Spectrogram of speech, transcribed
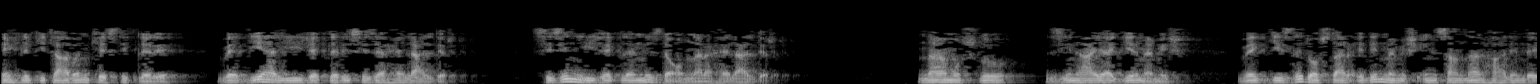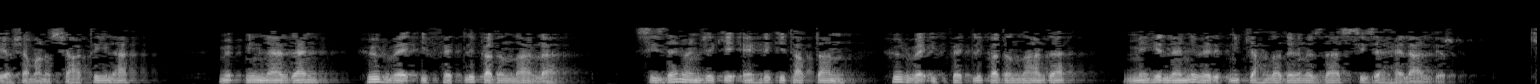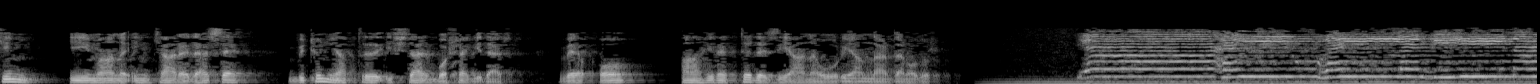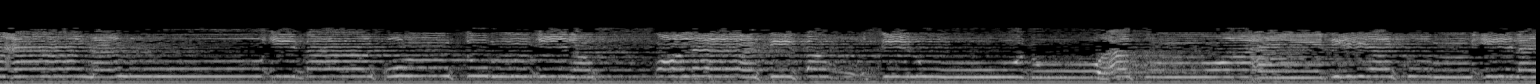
Ehli kitabın kestikleri ve diğer yiyecekleri size helaldir. Sizin yiyecekleriniz de onlara helaldir. Namuslu, zinaya girmemiş ve gizli dostlar edinmemiş insanlar halinde yaşamanız şartıyla, müminlerden hür ve iffetli kadınlarla, sizden önceki ehli kitaptan hür ve iffetli kadınlar da, mehirlerini verip nikahladığınızda size helaldir. Kim imanı inkar ederse, bütün yaptığı işler boşa gider ve o, ahirette de ziyana uğrayanlardan olur. يا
